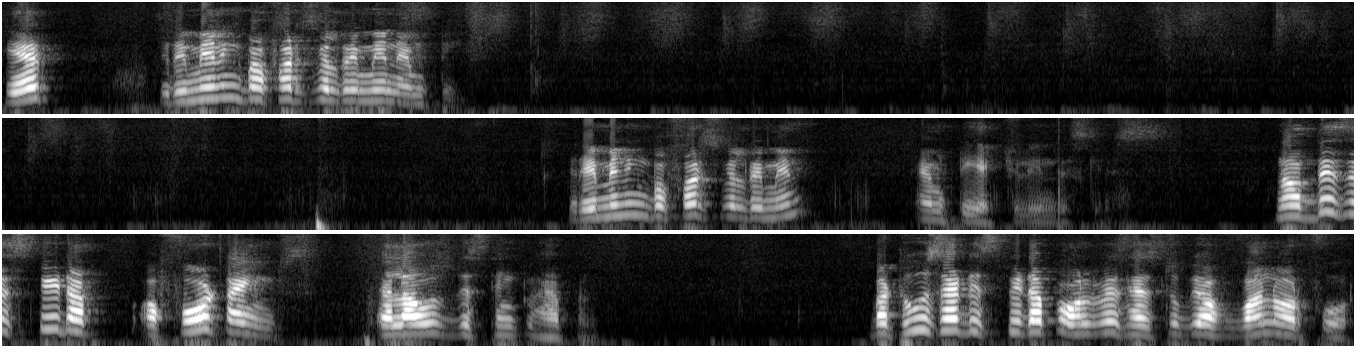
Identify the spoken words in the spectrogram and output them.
here, remaining buffers will remain empty. Remaining buffers will remain empty actually in this case. Now, this speed up of 4 times allows this thing to happen, but who said speed up always has to be of 1 or 4?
